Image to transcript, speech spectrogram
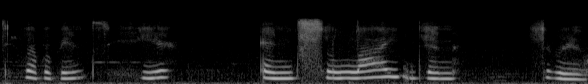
two rubber bands here, and slide them through.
